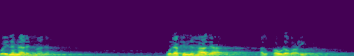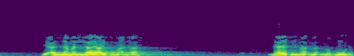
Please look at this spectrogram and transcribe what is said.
وإن لم يعرف معناه. ولكن هذا القول ضعيف. لأن من لا يعرف معناه لا يدري مضمونه.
